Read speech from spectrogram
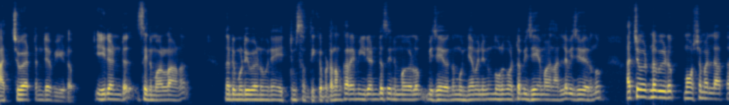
അച്ചുവേട്ടന്റെ വീടും ഈ രണ്ട് സിനിമകളിലാണ് നെടുമുടി വേണുവിനെ ഏറ്റവും ശ്രദ്ധിക്കപ്പെട്ടത്. നമുക്കറിയാം ഈ രണ്ട് സിനിമകളും വിജയമായിരുന്നു മുന്നാമിനിങ്ങും നുറുങ്ങുവട്ടം വിജയമാണ് നല്ല വിജയമായിരുന്നു അച്ചുവേട്ടന്റെ വീടും മോശമല്ലാത്ത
